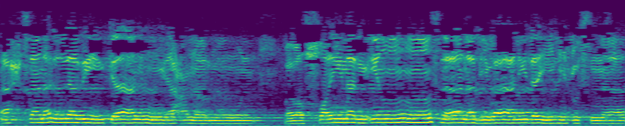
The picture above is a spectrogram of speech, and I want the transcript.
أحسن الذي كانوا يعملون. ووصينا الإنسان بوالديه حسنا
